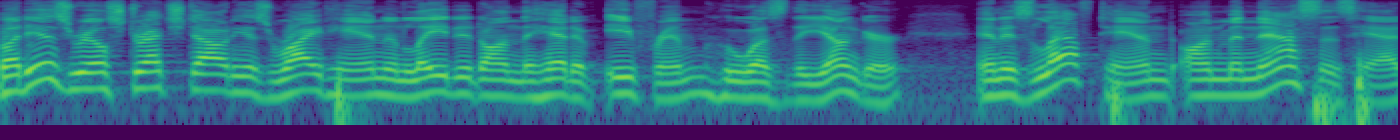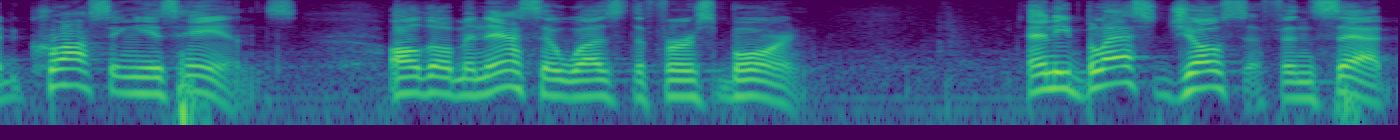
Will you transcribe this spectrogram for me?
But Israel stretched out his right hand and laid it on the head of Ephraim, who was the younger and his left hand on Manasseh's head, crossing his hands, although Manasseh was the firstborn. And he blessed Joseph and said,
